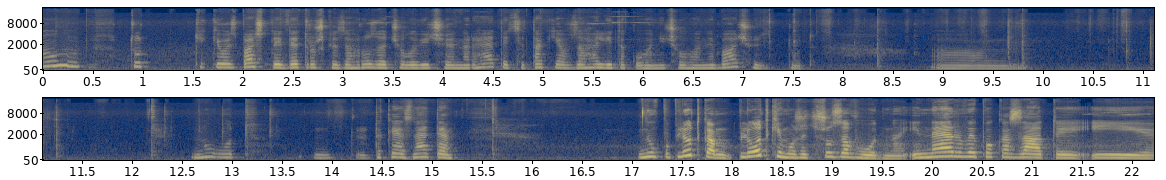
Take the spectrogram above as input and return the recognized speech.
Ну, тут тільки ось бачите, йде трошки загроза чоловічої енергетиці. Так я взагалі такого нічого не бачу тут. Ем, Ну, от таке, знаєте, ну, по пльоткам, пльотки можуть що завгодно. І нерви показати, і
